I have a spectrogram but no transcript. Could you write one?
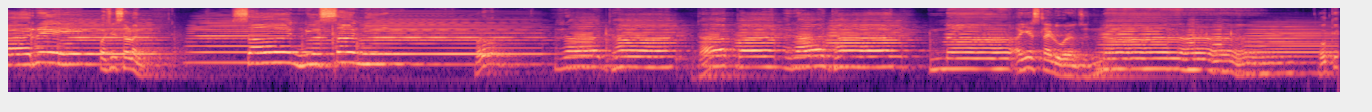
કારે પછી સળંગ. સાની સાની. બરોબર? राधा धप राधा न અહીંયા સ્લાઇડ ઉપર આવ્યું છે न ઓકે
